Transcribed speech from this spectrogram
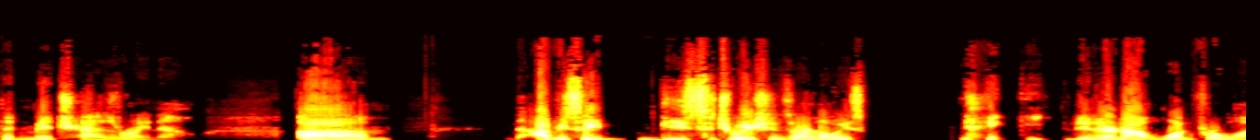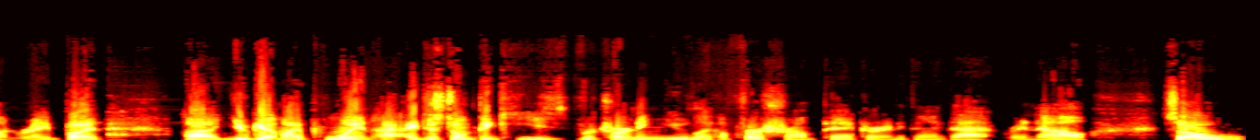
than Mitch has right now. Um, obviously, these situations aren't always they're not one for one, right? But uh, you get my point. I, I, just don't think he's returning you like a first round pick or anything like that right now. So,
